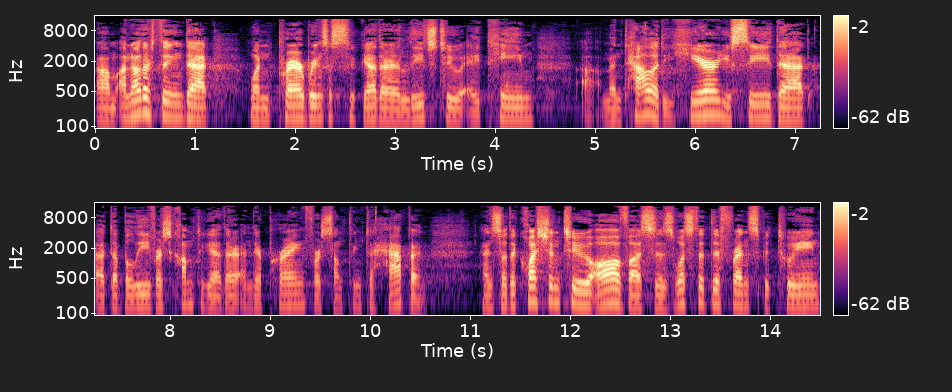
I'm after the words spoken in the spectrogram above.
Um, another thing that when prayer brings us together, it leads to a team uh, mentality. Here you see that uh, the believers come together and they're praying for something to happen. And so the question to all of us is what's the difference between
